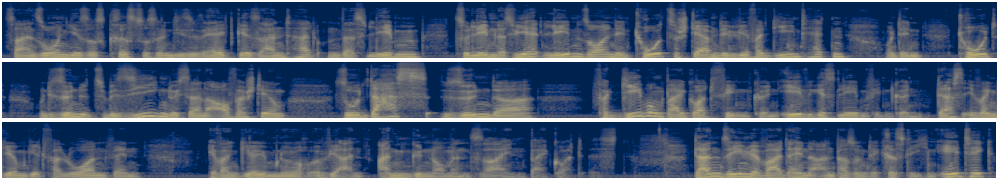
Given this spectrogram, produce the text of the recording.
seinen Sohn Jesus Christus in diese Welt gesandt hat, um das Leben zu leben, das wir hätten leben sollen, den Tod zu sterben, den wir verdient hätten und den Tod und die Sünde zu besiegen durch seine Auferstehung, sodass Sünder Vergebung bei Gott finden können, ewiges Leben finden können. Das Evangelium geht verloren, wenn Evangelium nur noch irgendwie ein Angenommensein bei Gott ist. Dann sehen wir weiterhin eine Anpassung der christlichen Ethik.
